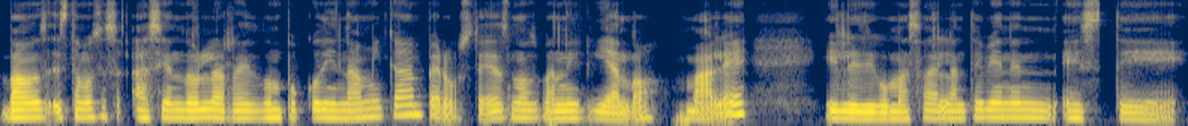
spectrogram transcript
Vamos, estamos haciendo la red un poco dinámica, pero ustedes nos van a ir guiando, ¿vale? Y les digo, más adelante vienen, este,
